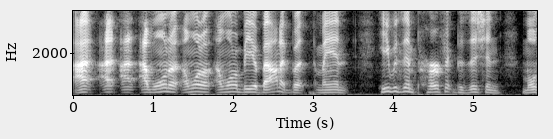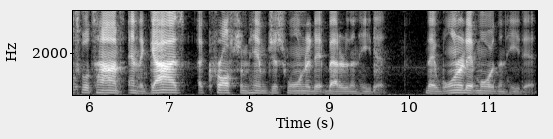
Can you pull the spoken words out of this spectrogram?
I I- wanna I wanna I wanna be about it, but man, he was in perfect position multiple times, and the guys across from him just wanted it better than he did. They wanted it more than he did.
